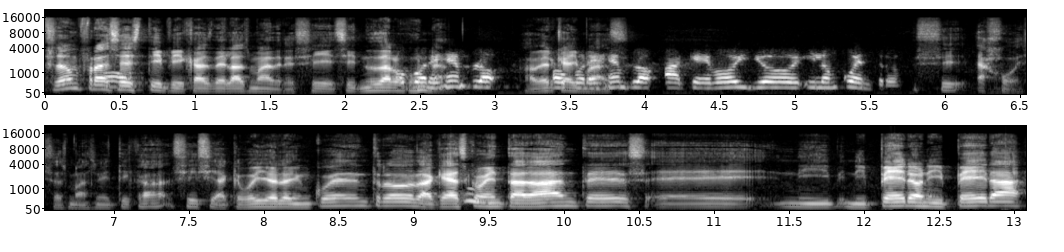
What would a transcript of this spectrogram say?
Son frases típicas de las madres, sí, sin duda alguna. por ejemplo, a ver por ejemplo, a que voy yo y lo encuentro. Sí, ajo, esa es más mítica. Sí, sí, a que voy yo y lo encuentro. La que has comentado antes, eh, ni, ni pero ni pera.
